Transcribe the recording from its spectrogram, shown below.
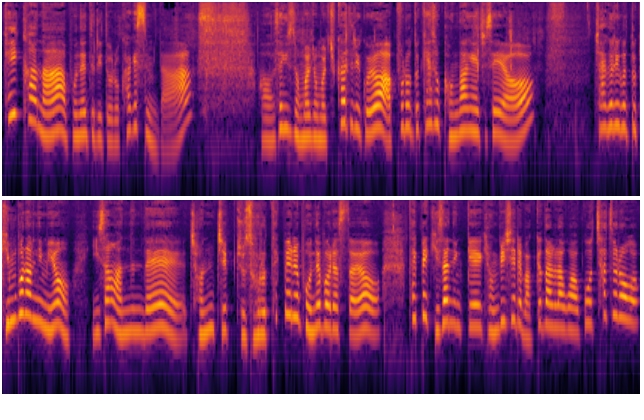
케이크 하나 보내드리도록 하겠습니다. 어, 생신 정말 정말 축하드리고요. 앞으로도 계속 건강해주세요. 자, 그리고 또 김보람 님이요. 이사 왔는데 전 집 주소로 택배를 보내버렸어요. 택배 기사님께 경비실에 맡겨달라고 하고 찾으러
